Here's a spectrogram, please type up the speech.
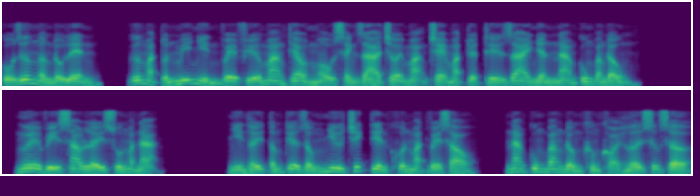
Cố dương ngẩng đầu lên, gương mặt tuấn mỹ nhìn về phía mang theo màu xanh da trời mạng che mặt tuyệt thế giai nhân nam cung băng đồng. Ngươi vì sao lấy xuống mặt nạ? Nhìn thấy tấm kia giống như trích tiên khuôn mặt về sau, nam cung băng đồng không khỏi hơi sững sờ.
